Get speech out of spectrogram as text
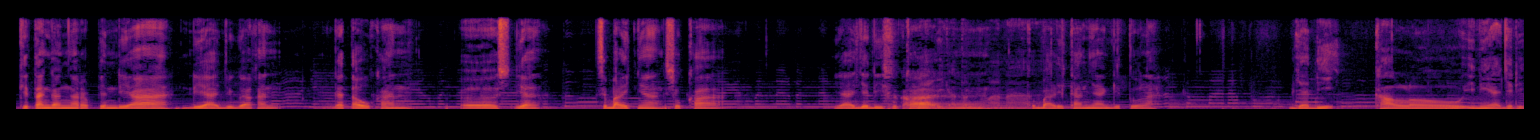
kita nggak ngarepin dia dia juga kan nggak tahu kan eh, ya sebaliknya suka ya jadi suka, balik atau eh, gimana. kebalikannya gitulah. Jadi kalau ini ya jadi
